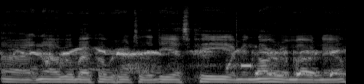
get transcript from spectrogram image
do. All right, now I'll go back over here to the DSP. I'm in narrow mode now.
